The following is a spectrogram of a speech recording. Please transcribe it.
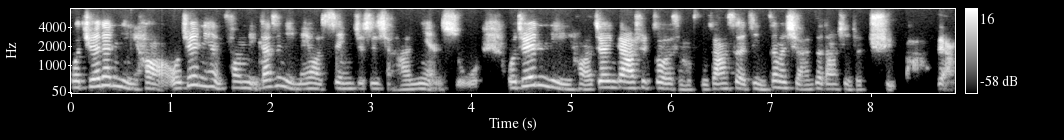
我觉得你哈，我觉得你很聪明，但是你没有心，就是想要念书。我觉得你哈就应该要去做什么服装设计，你这么喜欢这东西，你就去吧。这样，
